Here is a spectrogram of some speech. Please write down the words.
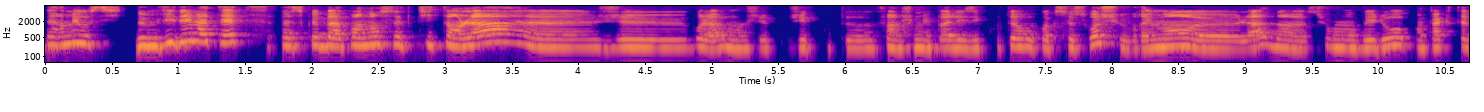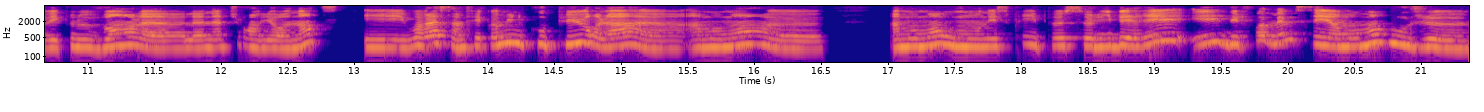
permet aussi de me vider la tête parce que bah, pendant ce petit temps-là, euh, je voilà, moi j'écoute, enfin je mets pas les écouteurs ou quoi que ce soit, je suis vraiment là sur mon vélo, au contact avec le vent, la, nature environnante. Et voilà, ça me fait comme une coupure là, un moment, euh, un moment où mon esprit peut se libérer. Et des fois même, c'est un moment où je,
